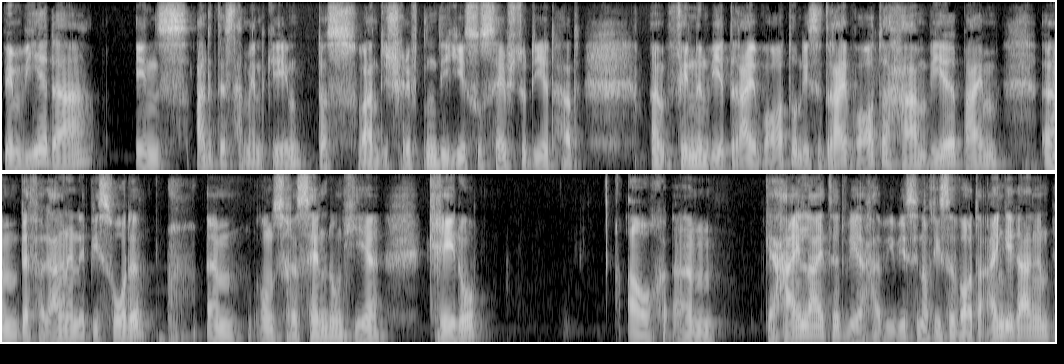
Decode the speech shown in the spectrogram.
Wenn wir da ins Alte Testament gehen, das waren die Schriften, die Jesus selbst studiert hat, äh, finden wir drei Worte und diese drei Worte haben wir beim ähm, der vergangenen Episode ähm, unserer Sendung hier Credo auch ähm, gehighlightet. Wir, wir sind auf diese Worte eingegangen.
